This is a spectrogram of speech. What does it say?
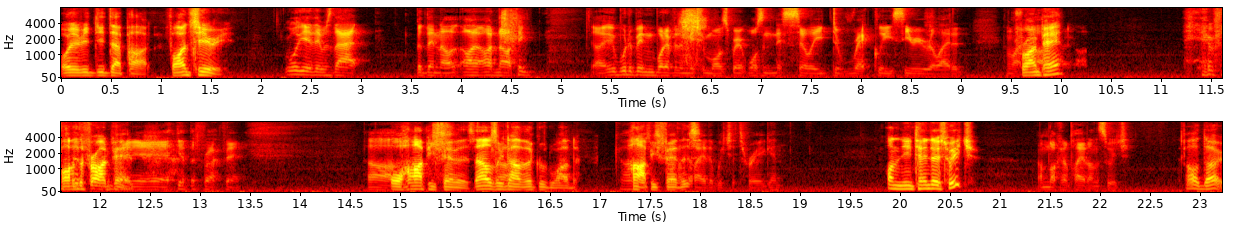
Or if you did that part, find Ciri. Well, yeah, there was that. But then I, I, I don't know, I think uh, it would have been whatever the mission was where it wasn't necessarily directly Ciri related. I'm like, Frying oh, pan? yeah, Find the frying pan. Yeah, yeah, get the frying pan. Oh, Or Harpy Feathers. That was Oh. another good one. God, I Harpy just Feathers. Play The Witcher 3 again. On the Nintendo Switch? I'm not going to play it on the Switch. Oh no.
